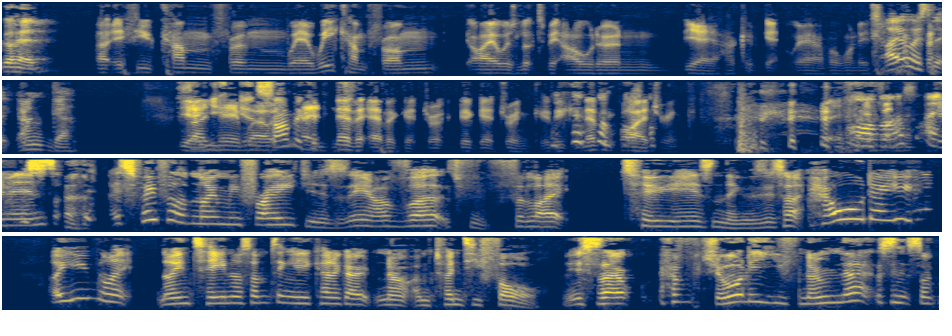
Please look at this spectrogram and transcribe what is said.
Go ahead. uh, if you come from where we come from, I always looked a bit older, and yeah, I could get wherever I wanted. I always look younger. yeah, you- here, yeah, well, Simon could never ever get drink. Get drink. He can never buy a drink. Aw, Simon. It's, it's people that know me for ages. You know, I've worked for, for like two years and things. It's like, how old are you? Are you like 19 or something? And you kind of go, no, I'm 24. It's like, have, surely you've known that since I've,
